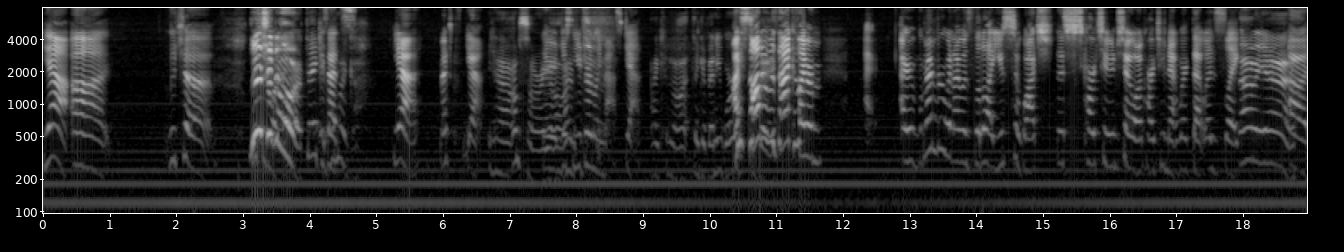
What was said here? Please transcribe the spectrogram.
Yeah, uh Lucha Luchador. Thank you. Is Oh my god. yeah. Yeah. Yeah, I'm sorry. You're just you're generally masked, yeah. I cannot think of any words. I thought it was that because I rem- I, remember when I was little, I used to watch this cartoon show on Cartoon Network that was like, Oh yeah. uh,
